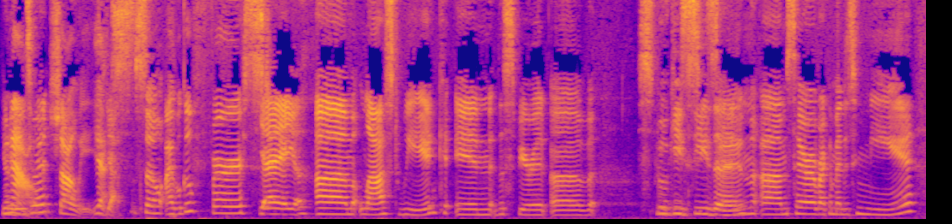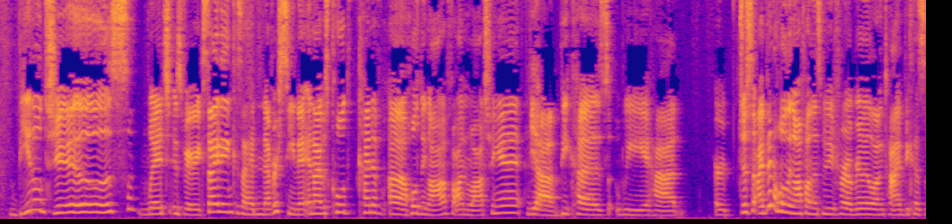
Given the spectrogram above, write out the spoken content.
You now, get into it? Shall we? Yes. Yes. So I will go first. Yay. Um, last week, in the spirit of spooky season. um, Sarah recommended to me Beetlejuice, which is very exciting because I had never seen it, and I was cool, kind of uh, holding off on watching it Yeah. because we had. Or just I've been holding off on this movie for a really long time because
